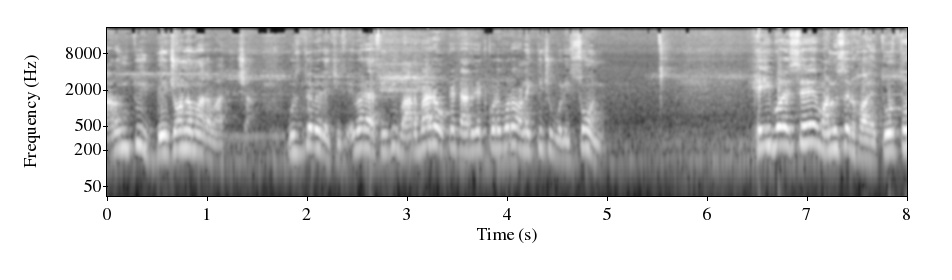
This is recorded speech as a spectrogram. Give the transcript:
কারণ তুই বেজনমার বাচ্চা। বুঝতে পেরেছিস? এবার আসি তুই বারবার ওকে টার্গেট করে করে অনেক কিছু বলি শোন এই বয়সে মানুষের হয়। তোর তো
